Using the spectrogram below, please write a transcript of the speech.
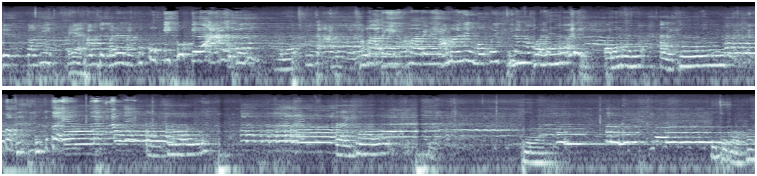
นี่ตอนที่ทำศึกมาได้มันกุ๊กกุ๊กกิ๊กกุ๊กกิ๊กอ่านเลยมาแล้วคุณจะอ่านทำไมเขามาเป็นไงเขามาเป็นไงเอามานี่ผมไปที่นั่นพอแล้วพอแล้วพอแล้วอายเขาบอกตัวเองตัวเองรับเองอายเขาอายเขาเพื่อนที่จะบอกว่า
